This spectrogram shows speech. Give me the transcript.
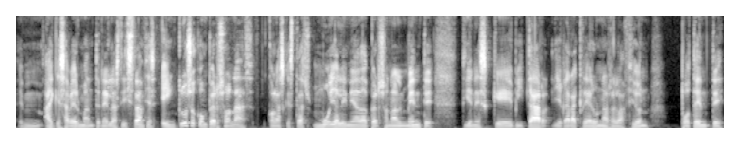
em, hay que saber mantener las distancias e incluso con personas con las que estás muy alineada personalmente, tienes que evitar llegar a crear una relación potente,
